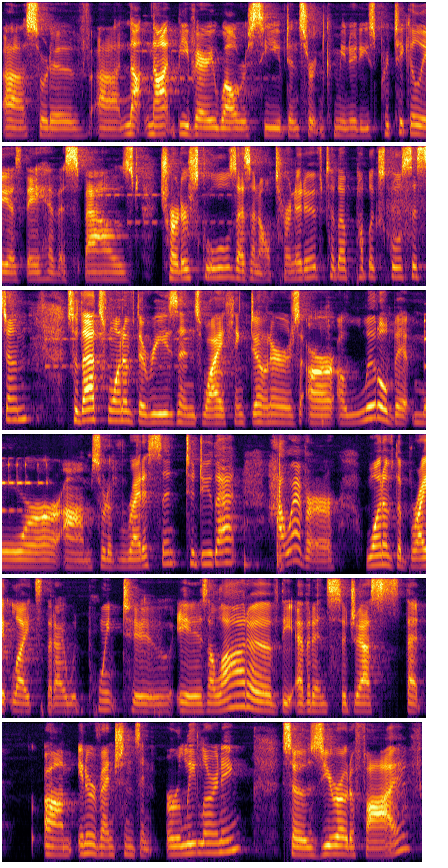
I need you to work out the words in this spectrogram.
uh, sort of uh, not not be very well received in certain communities, particularly as they have espoused charter schools as an alternative to the public school system. So that's one of the reasons why I think donors are a little bit more um, sort of reticent to do that. However, one of the bright lights that I would point to is a lot of the evidence suggests that um, interventions in early learning, so zero to five,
